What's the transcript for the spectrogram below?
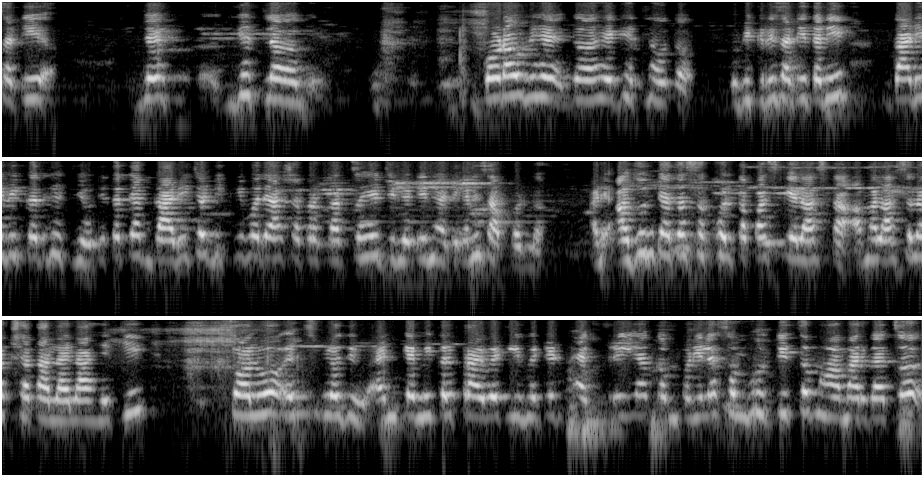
साठी जे घेतलं गोडाऊन हे हे घेतलं होतं. विक्रीसाठी त्यांनी गाडी विकत घेतली होती तर त्या गाडीच्या डिक्कीमध्ये अशा प्रकारचं हे जिलेटिन या ठिकाणी सापडलं. आणि अजून त्याचा सखोल तपास केला असता आम्हाला असं लक्षात आलेलं आहे की Salvo explosive and chemical private limited factory या कंपनीला समृद्धीचं महामार्गाचं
